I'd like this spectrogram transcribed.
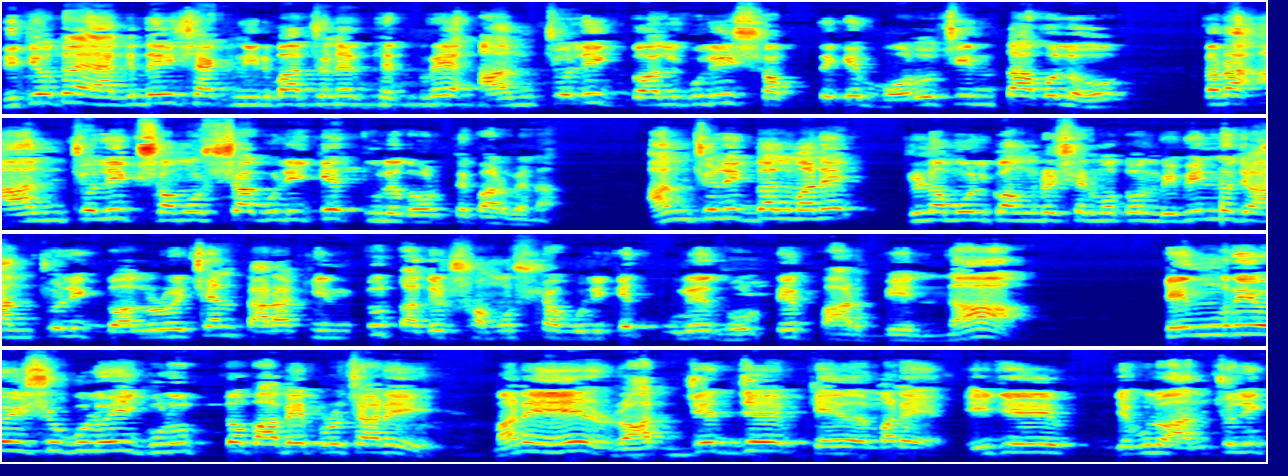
দ্বিতীয়ত, এক দেশ এক নির্বাচনের ক্ষেত্রে আঞ্চলিক দলগুলির সব থেকে বড় চিন্তা হলো তারা আঞ্চলিক সমস্যাগুলিকে তুলে ধরতে পারবে না। আঞ্চলিক দল মানে তৃণমূল কংগ্রেসের মতন বিভিন্ন যে আঞ্চলিক দল রয়েছেন, তারা কিন্তু তাদের সমস্যাগুলিকে তুলে ধরতে পারবে না। কেন্দ্রীয় ইস্যুগুলোই গুরুত্ব পাবে প্রচারে। মানে রাজ্যের যে মানে এই যে যেগুলো আঞ্চলিক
